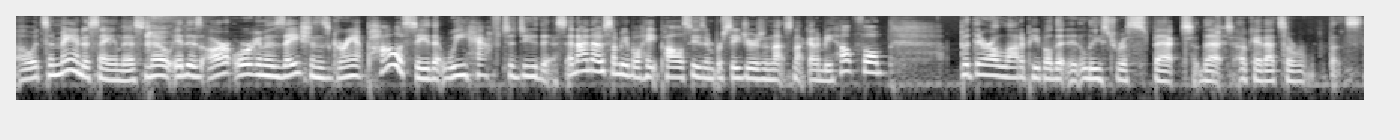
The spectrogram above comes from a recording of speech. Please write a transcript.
Oh, it's Amanda saying this. No, it is our organization's grant policy that we have to do this. And I know some people hate policies and procedures, and that's not going to be helpful. But there are a lot of people that at least respect that. Okay, that's a that's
